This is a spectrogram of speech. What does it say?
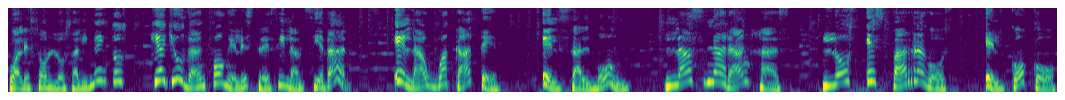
cuáles son los alimentos que ayudan con el estrés y la ansiedad. El aguacate, el salmón, las naranjas, los espárragos, el coco,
